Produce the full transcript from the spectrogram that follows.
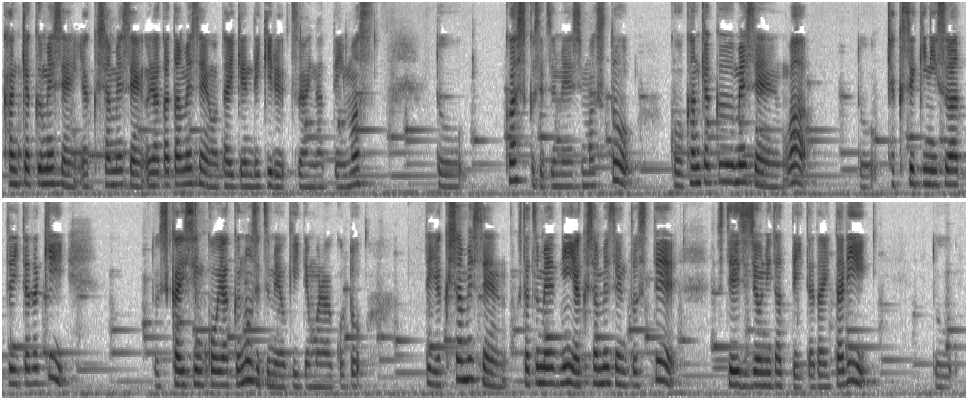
観客目線、役者目線、裏方目線を体験できるツアーになっています。えっと詳しく説明しますと、こう観客目線は、えっと客席に座っていただき、司会進行役の説明を聞いてもらうこと。で、役者目線、二つ目に役者目線として、ステージ上に立っていただいたり、と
